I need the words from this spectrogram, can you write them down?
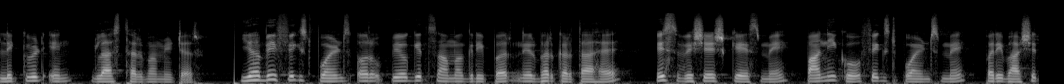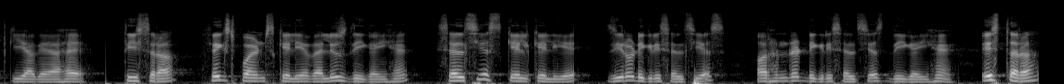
लिक्विड इन ग्लास थर्मामीटर। यह भी फिक्स्ड पॉइंट्स और उपयोगित सामग्री पर निर्भर करता है। इस विशेष केस में पानी को फिक्स्ड पॉइंट्स में परिभाषित किया गया है। तीसरा, फिक्स्ड पॉइंट्स के लिए वैल्यूज़ दी गई हैं। सेल्सियस स्केल के लिए 0 डिग्री सेल्सियस और 100 डिग्री सेल्सियस दी गई हैं। इस तरह,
